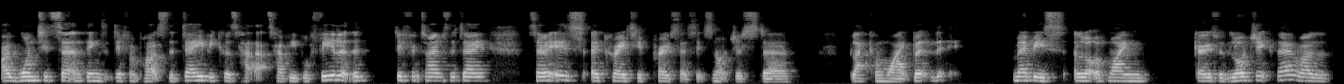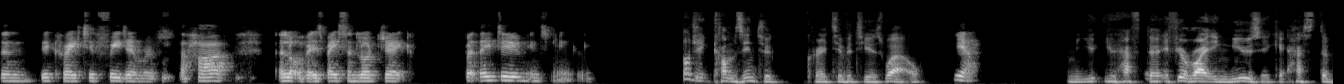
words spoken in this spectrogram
I wanted certain things at different parts of the day because that's how people feel at the different times of the day. So it is a creative process. It's not just uh, black and white, but maybe a lot of mine goes with logic there rather than the creative freedom of the heart. A lot of it is based on logic, but they do intermingle. Logic comes into creativity as well. Yeah. I mean, you, you have to, if you're writing music, it has to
